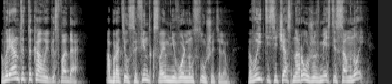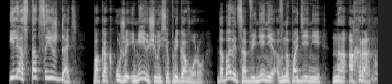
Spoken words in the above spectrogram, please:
Варианты таковы, господа. Обратился Финт к своим невольным слушателям. Выйти сейчас наружу вместе со мной или остаться и ждать, пока к уже имеющемуся приговору добавится обвинение в нападении на охрану.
